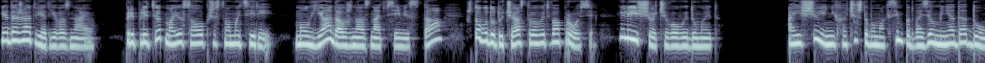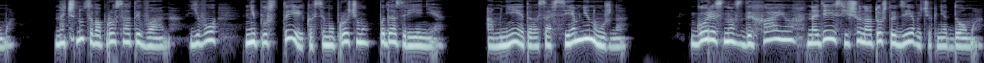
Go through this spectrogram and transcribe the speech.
Я даже ответ его знаю. Приплетет мое сообщество матерей. Мол, я должна знать все места, что будут участвовать в вопросе, или еще чего выдумает. А еще я не хочу, чтобы Максим подвозил меня до дома. Начнутся вопросы от Ивана, его не пустые, ко всему прочему, подозрения. А мне этого совсем не нужно. Горестно вздыхаю, надеясь еще на то, что девочек нет дома.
